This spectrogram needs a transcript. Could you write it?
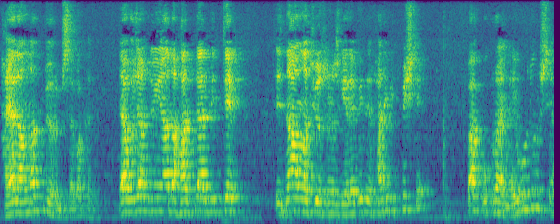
Hayal anlatmıyorum size bakın. Ya hocam dünyada harpler bitti. Siz ne anlatıyorsunuz gelebilir. Hani bitmişti? Bak Ukrayna'yı vurdu Rusya.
